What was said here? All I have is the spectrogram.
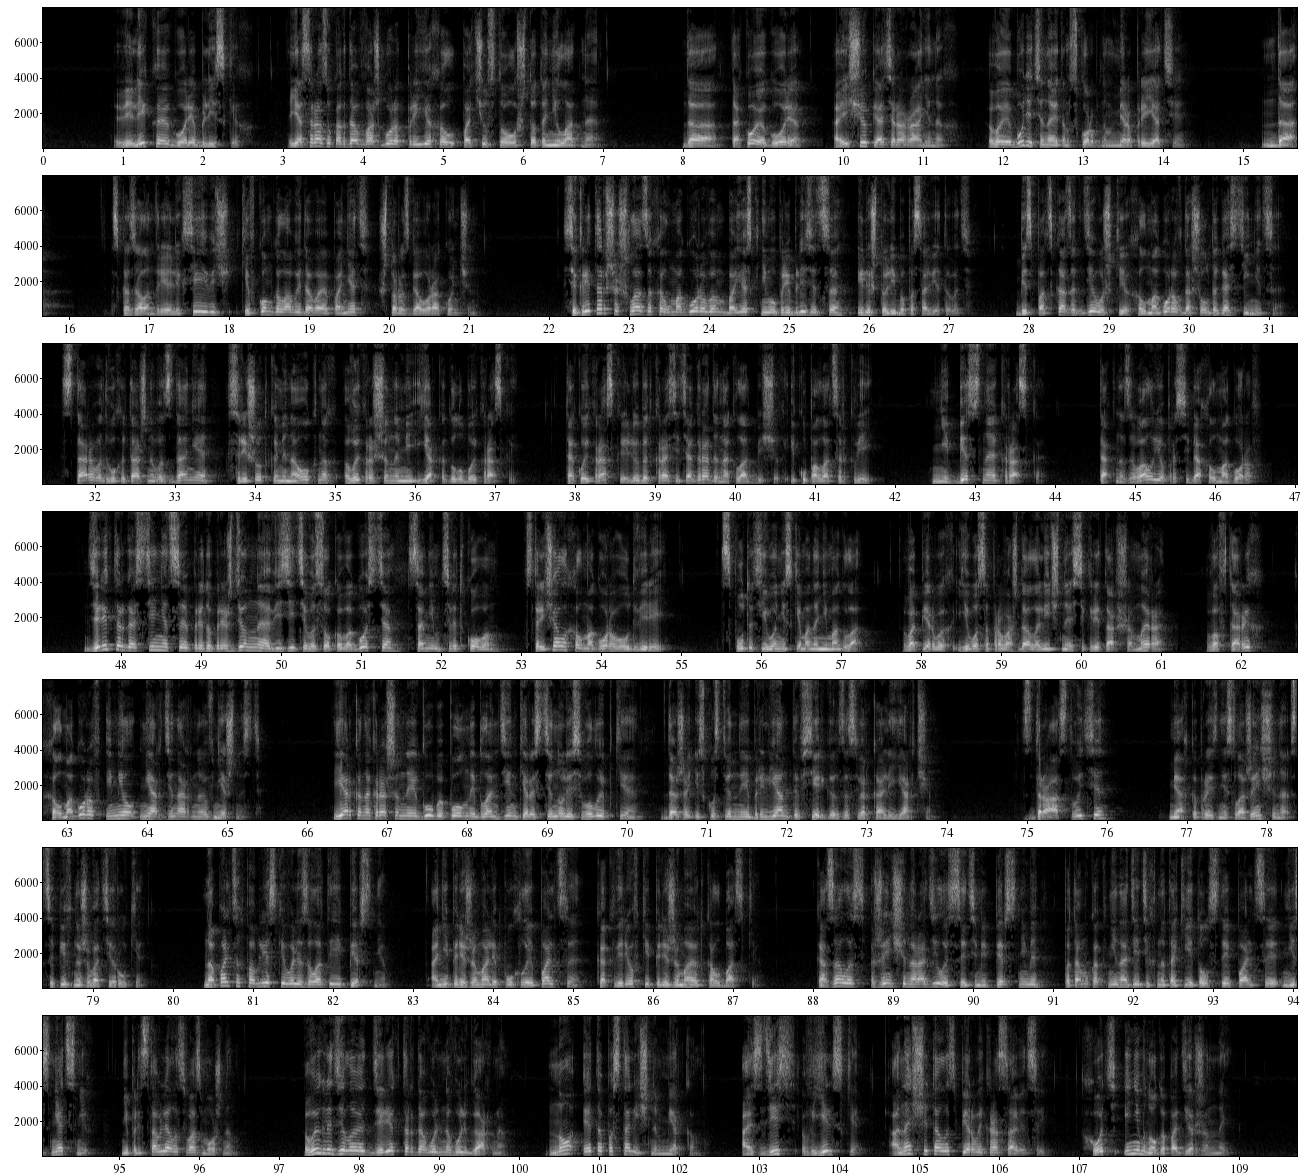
Великое горе близких. Я сразу, когда в ваш город приехал, почувствовал что-то неладное. Да, такое горе, а еще пятеро раненых. Вы будете на этом скорбном мероприятии? Да, – сказал Андрей Алексеевич, кивком головы давая понять, что разговор окончен. Секретарша шла за Холмогоровым, боясь к нему приблизиться или что-либо посоветовать. Без подсказок девушки Холмогоров дошел до гостиницы, старого двухэтажного здания с решетками на окнах, выкрашенными ярко-голубой краской. Такой краской любят красить ограды на кладбищах и купола церквей. Небесная краска – так называл ее про себя Холмогоров. Директор гостиницы, предупрежденный о визите высокого гостя, самим Цветковым, встречала Холмогорова у дверей. Спутать его ни с кем она не могла. Во-первых, его сопровождала личная секретарша мэра. Во-вторых, Холмогоров имел неординарную внешность. Ярко накрашенные губы полной блондинки растянулись в улыбке, даже искусственные бриллианты в серьгах засверкали ярче. «Здравствуйте!» – мягко произнесла женщина, сцепив на животе руки. На пальцах поблескивали золотые перстни. Они пережимали пухлые пальцы, как веревки пережимают колбаски. Казалось, женщина родилась с этими перстнями, потому как не надеть их на такие толстые пальцы, не снять с них, не представлялось возможным. Выглядела директор довольно вульгарно, но это по столичным меркам. А здесь, в Ельске, она считалась первой красавицей, хоть и немного подержанной.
